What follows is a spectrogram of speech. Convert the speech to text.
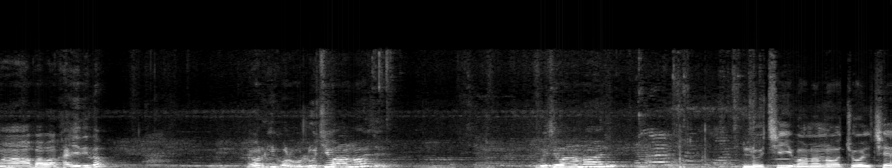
মা বাবা খাইয়ে দিল। এবার কি করব? লুচি বানানো হয়েছে? লুচি বানানো হয়নি? লুচি বানানো চলছে।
